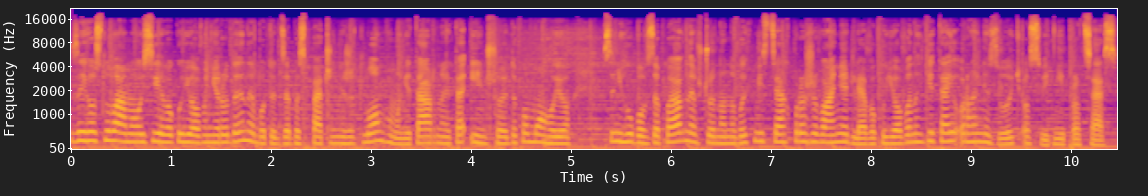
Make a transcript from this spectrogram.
За його словами, усі евакуйовані родини будуть забезпечені житлом, гуманітарною та іншою допомогою. Синігубов запевнив, що на нових місцях проживання для евакуйованих дітей організують освітній процес.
